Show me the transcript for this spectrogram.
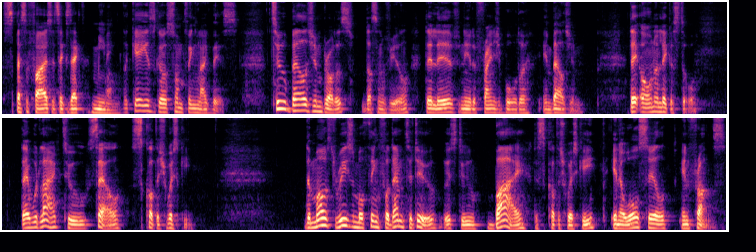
specifies its exact meaning. The case goes something like this. Two Belgian brothers, Dassonville, they live near the French border in Belgium. They own a liquor store. They would like to sell Scottish whiskey the most reasonable thing for them to do is to buy the Scottish whisky in a wholesale in France.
